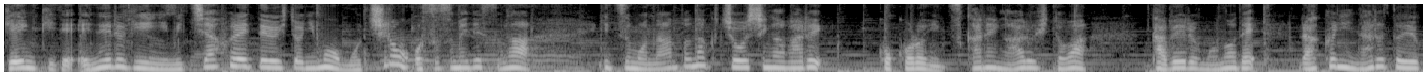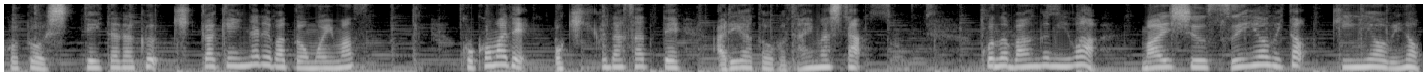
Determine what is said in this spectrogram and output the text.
元気でエネルギーに満ち溢れている人にももちろんおすすめですがいつもなんとなく調子が悪い心に疲れがある人は食べるもので楽になるということを知っていただくきっかけになればと思います。ここまでお聴きくださってありがとうございました。この番組は毎週水曜日と金曜日の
